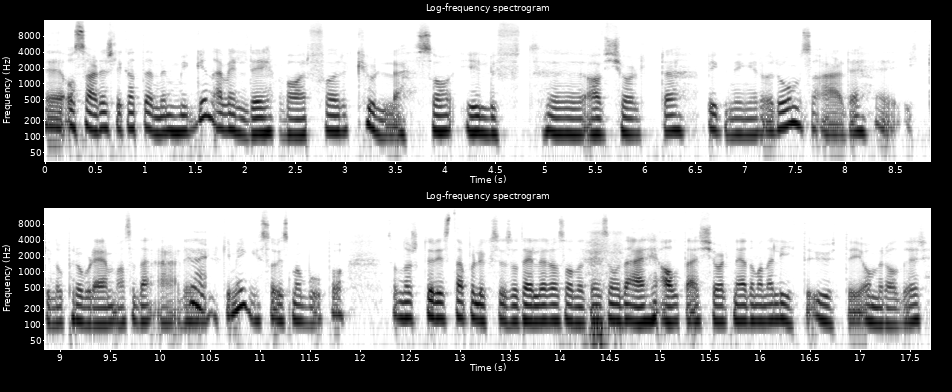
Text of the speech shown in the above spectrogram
Eh, og så er det slik at denne myggen er veldig var for kulde. Så i luftavkjølte bygninger og rom så er det eh, ikke noe problem. Altså der er det Nei. ikke mygg. Så hvis man bor på som norsk turist er på luksushoteller og sånne ting, så er, alt er kjølt ned, og man er lite ute i områder,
